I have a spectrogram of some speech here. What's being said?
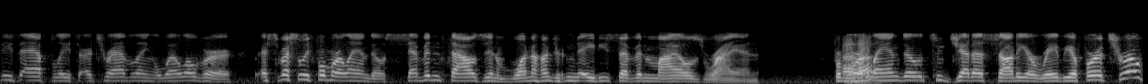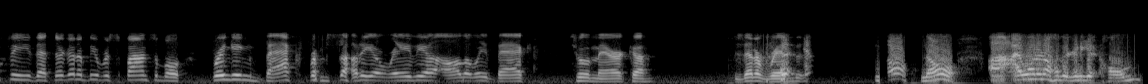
these athletes are traveling well over, especially from Orlando, seven thousand one hundred and eighty-seven miles, Ryan, from Uh-huh. Orlando to Jeddah, Saudi Arabia, for a trophy that they're going to be responsible bringing back from Saudi Arabia all the way back to America. Is that a rib? No, no. Uh, I want to know how they're going to get home.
